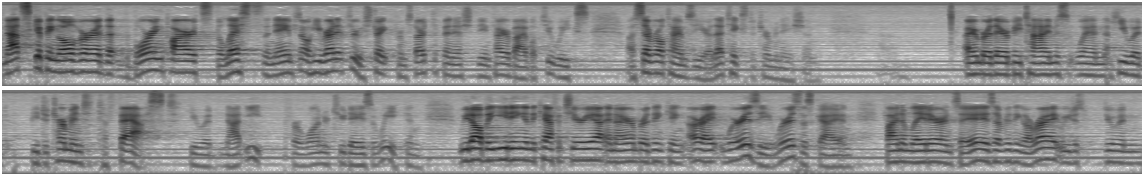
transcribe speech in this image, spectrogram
Not skipping over the, the boring parts, the lists, the names. No, he read it through straight from start to finish, the entire Bible, two weeks uh, several times a year. That takes determination. I remember there would be times when he would be determined to fast. He would not eat for one or two days a week. And we'd all be eating in the cafeteria, and I remember thinking, all right, where is he? Where is this guy? And find him later and say, hey, is everything all right? Were you just doing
